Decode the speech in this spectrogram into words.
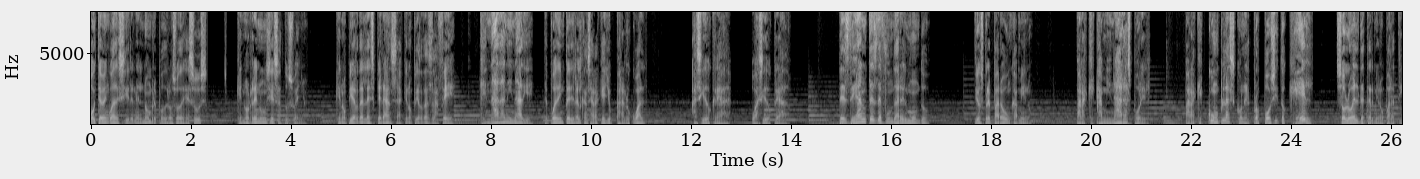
Hoy te vengo a decir en el nombre poderoso de Jesús que no renuncies a tu sueño, que no pierdas la esperanza, que no pierdas la fe, que nada ni nadie te puede impedir alcanzar aquello para lo cual has sido creada o has sido creado. Desde antes de fundar el mundo, Dios preparó un camino para que caminaras por él, para que cumplas con el propósito que Él, solo Él determinó para ti.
